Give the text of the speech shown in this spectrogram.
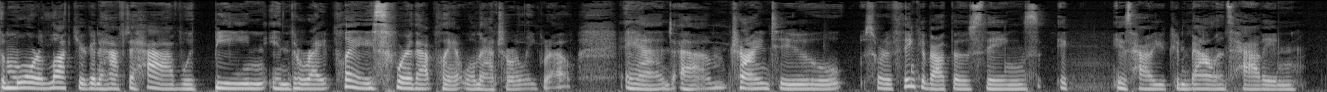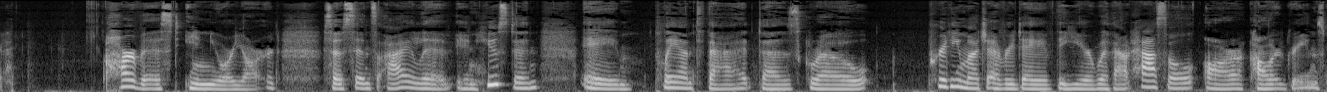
the more luck you're going to have to have with being in the right place where that plant will naturally grow. And um, trying to sort of think about those things is how you can balance having harvest in your yard. So, since I live in Houston, a plant that does grow pretty much every day of the year without hassle are collard greens.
